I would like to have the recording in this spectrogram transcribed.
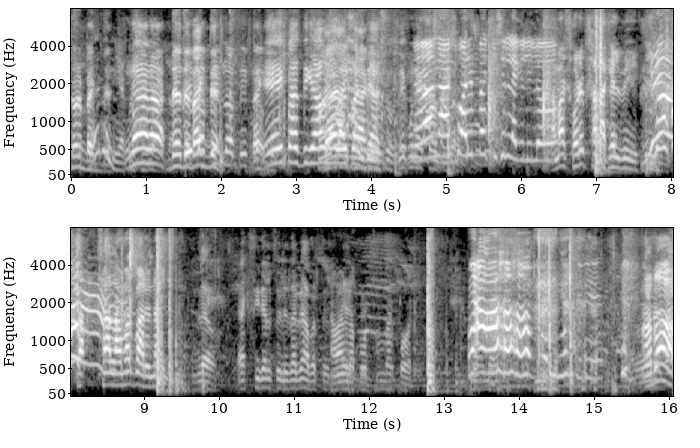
শরীফ বাইক দে। না না। দে দে বাইক দে। এই পাশ দিকে আও ওই পাশ দিয়ে আসো। দেখুন না না শরীফ ভাই কিসের লাগে নিল? আমার শরীফ শালা খেলবি। শালা আমার পারে নাই। এক সিরিয়াল চলে যাবে আবার চলে আমার প্রথমবার পরে। আবার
